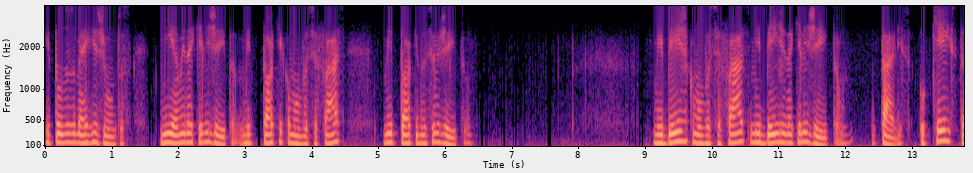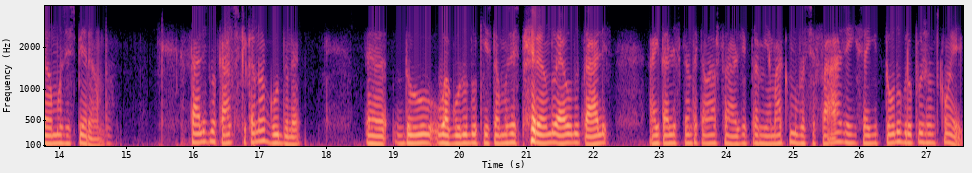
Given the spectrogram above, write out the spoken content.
E todos os BRs juntos. Me ame daquele jeito. Me toque como você faz. Me toque do seu jeito. Me beije como você faz. Me beije daquele jeito. Thales, o que estamos esperando? Thales, no caso, fica no agudo, né? Uh, do, o agudo do que estamos esperando é o do Thales Aí Thales canta aquela frase para me amar como você faz e segue todo o grupo junto com ele.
